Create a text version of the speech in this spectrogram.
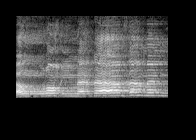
أو رحمنا فمن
